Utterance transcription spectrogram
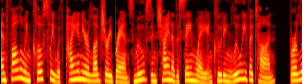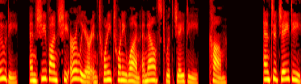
and following closely with pioneer luxury brands moves in China the same way including Louis Vuitton, Berluti, and Givenchy earlier in 2021 announced with JD. Com. And to JD.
